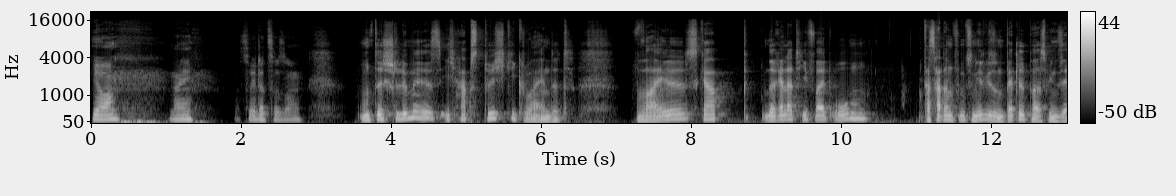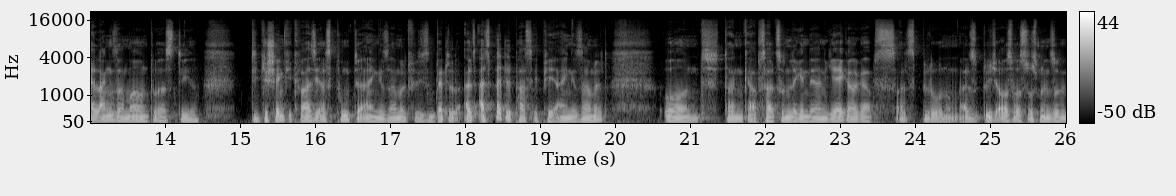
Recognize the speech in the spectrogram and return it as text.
Ja, mei, was soll ich dazu sagen? Und das Schlimme ist, ich hab's durchgegrindet, weil es gab relativ weit oben, das hat dann funktioniert wie so ein Battle Pass, wie ein sehr langsamer und du hast dir die Geschenke quasi als Punkte eingesammelt für diesen Battle, als, als Battle Pass EP eingesammelt. Und dann gab es halt so einen legendären Jäger gab es als Belohnung. Also durchaus was, was man in, so,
